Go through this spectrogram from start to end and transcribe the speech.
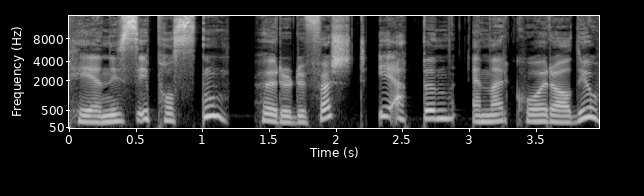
Penis i posten hører du først i appen NRK Radio.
